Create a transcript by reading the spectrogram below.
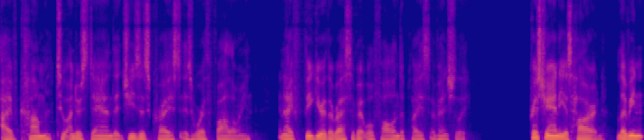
I've come to understand that Jesus Christ is worth following, and I figure the rest of it will fall into place eventually. Christianity is hard. Living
